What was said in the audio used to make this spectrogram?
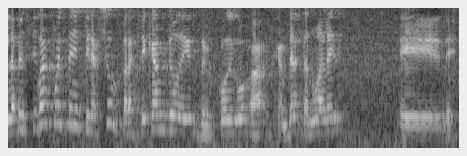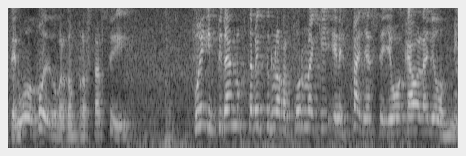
la principal fuente de inspiración para este cambio de- del código, a, de cambiar esta nueva ley, eh, este nuevo código, perdón, procesal civil, fue inspirarnos justamente en una reforma que en España se llevó a cabo el año 2000.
